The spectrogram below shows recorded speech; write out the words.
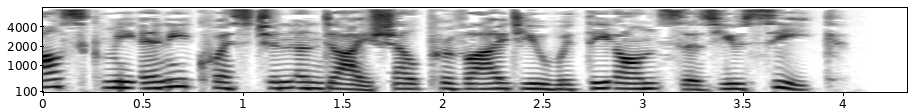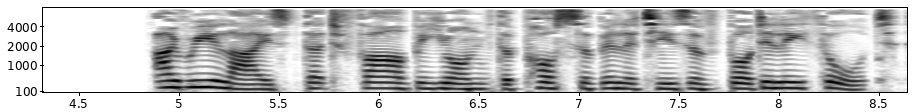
Ask me any question and I shall provide you with the answers you seek. I realized that far beyond the possibilities of bodily thought,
